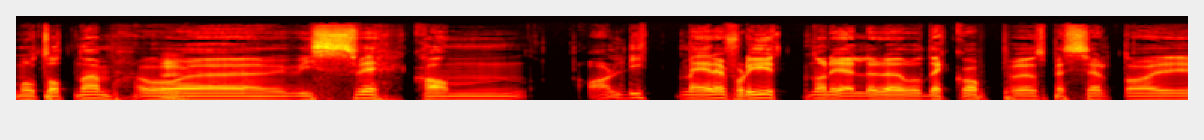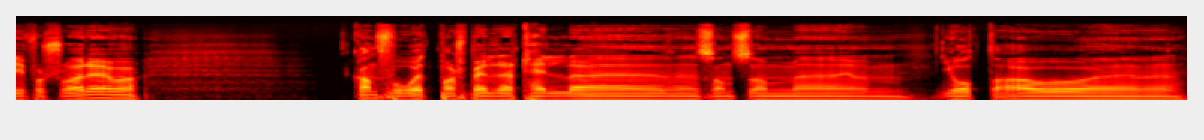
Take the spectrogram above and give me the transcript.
mot Tottenham. Og Mm. eh, hvis vi kan ha litt mer flyt når det gjelder å dekke opp, eh, spesielt da i Forsvaret, og kan få et par spillere til, eh, sånn som Yota og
